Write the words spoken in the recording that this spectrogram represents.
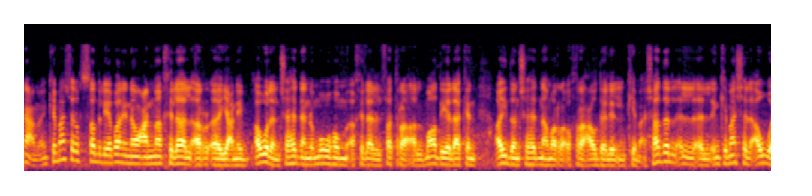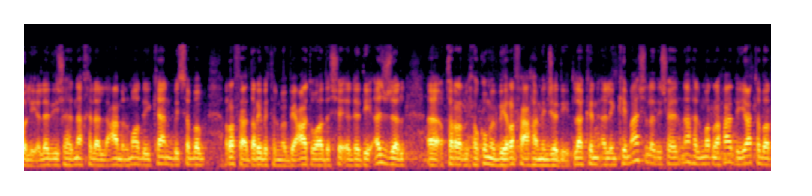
نعم انكماش الاقتصاد الياباني نوعا ما خلال يعني اولا شهدنا نموهم خلال الفترة الماضية لكن أيضا شهدنا مرة أخرى عودة للانكماش، هذا الانكماش الأولي الذي شهدناه خلال العام الماضي كان بسبب رفع ضريبة المبيعات وهذا الشيء الذي أجل قرار الحكومة برفعها من جديد، لكن الانكماش الذي شهدناه المرة هذه يعتبر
